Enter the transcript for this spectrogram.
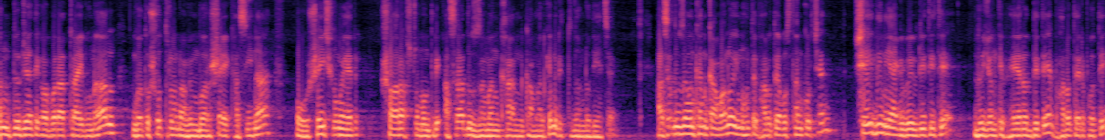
আন্তর্জাতিক অপরাধ ট্রাইব্যুনাল গত সতেরো নভেম্বর শেখ হাসিনা ও সেই সময়ের স্বরাষ্ট্রমন্ত্রী আসাদুজ্জামান খান কামালকে মৃত্যুদণ্ড দিয়েছে। আসাদুজ্জামান খান কামালও এই মুহূর্তে ভারতে অবস্থান করছেন। সেই দিনই এক বিবৃতিতে দুইজনকে ফেরত দিতে ভারতের প্রতি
